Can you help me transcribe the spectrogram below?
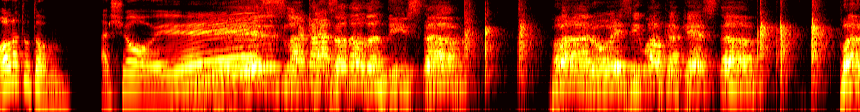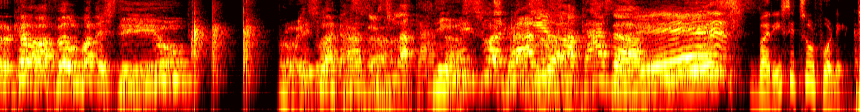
Hola a tothom. Això és... És la casa del dentista, però és igual que aquesta, perquè la va fer el mateix tio. Però és la casa. És la casa. És la casa. És la casa. És... Verícid sulfúric.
